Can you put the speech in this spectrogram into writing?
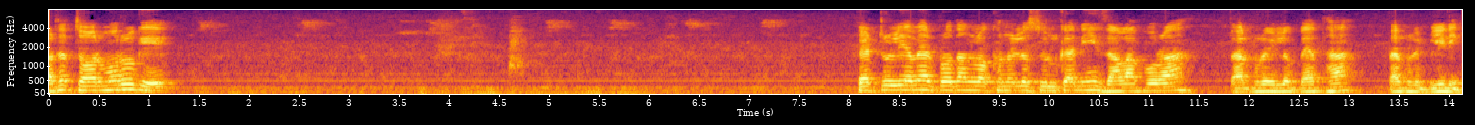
অর্থাৎ চর্মরোগে পেট্রোলিয়ামের প্রধান লক্ষণ হইল চুলকানি, জ্বালা পোড়া, তারপরে হইল ব্যথা, তারপরে ব্লিডিং।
